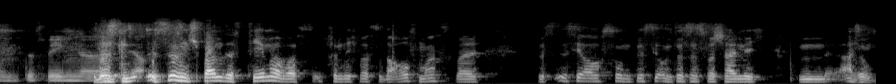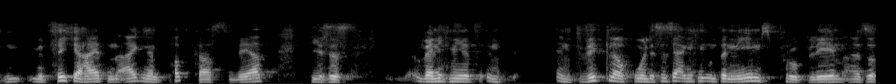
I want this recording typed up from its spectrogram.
Und deswegen. Äh, das, ja. ist ein spannendes Thema, was finde ich, was du da aufmachst, weil das ist ja auch so ein bisschen, und das ist wahrscheinlich, also mit Sicherheit einen eigenen Podcast wert, dieses, wenn ich mir jetzt Entwickler hole, das ist ja eigentlich ein Unternehmensproblem. Also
